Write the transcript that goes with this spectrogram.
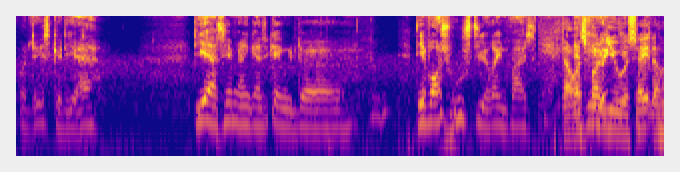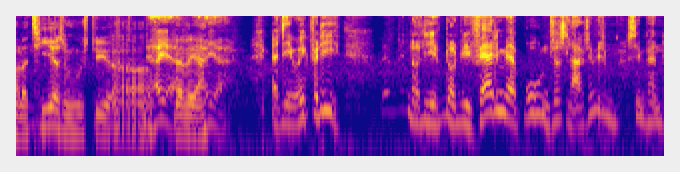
og det skal de have. De er simpelthen ganske enkelt... Øh, det er vores husdyr, rent faktisk. Der er Ja, også de er folk i USA, der holder tiger som husdyr. Og Ja, ja, hvad ved ja, jeg. ja. Men det er jo ikke fordi, når, de, når vi er færdige med at bruge dem, så slagter vi dem simpelthen.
